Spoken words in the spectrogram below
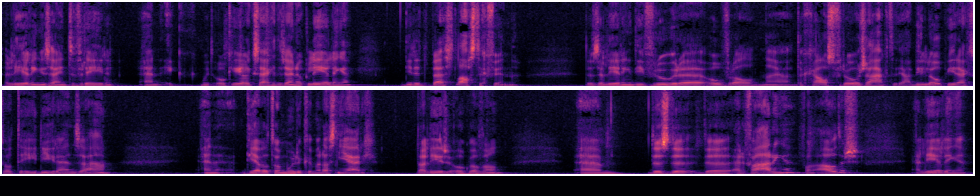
Leerlingen zijn tevreden. En ik moet ook eerlijk zeggen, er zijn ook leerlingen die dit best lastig vinden. Dus de leerlingen die vroeger uh, overal nou ja, de chaos veroorzaakten, ja, die lopen hier echt wel tegen die grenzen aan. En uh, die hebben het wel moeilijker, maar dat is niet erg. Daar leren ze ook wel van. Um, dus de, de ervaringen van ouders en leerlingen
